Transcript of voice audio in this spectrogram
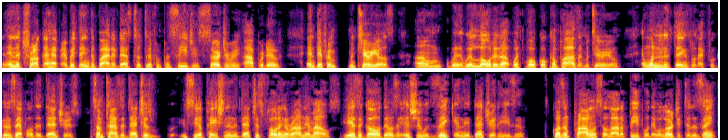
In the trunk, I have everything divided as to different procedures, surgery, operative, and different materials. Um, we're, we're loaded up with local composite material. And one of the things, like for good example, the dentures, sometimes the dentures, you see a patient and the dentures floating around their mouth. Years ago, there was an issue with zinc in the denture adhesive, causing problems to a lot of people. They were allergic to the zinc.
